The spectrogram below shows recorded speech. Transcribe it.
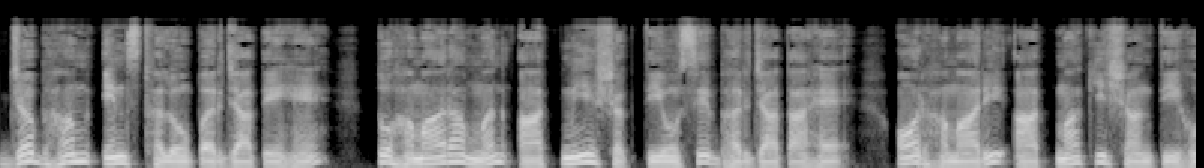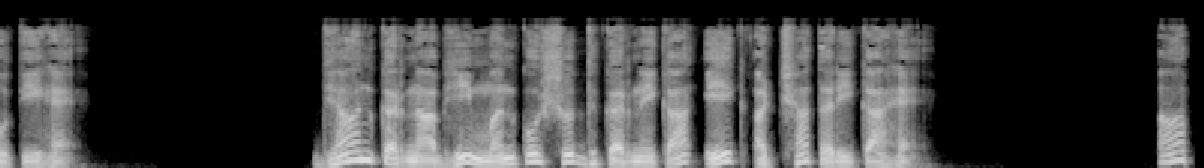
जब हम इन स्थलों पर जाते हैं तो हमारा मन आत्मीय शक्तियों से भर जाता है और हमारी आत्मा की शांति होती है। ध्यान करना भी मन को शुद्ध करने का एक अच्छा तरीका है। आप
